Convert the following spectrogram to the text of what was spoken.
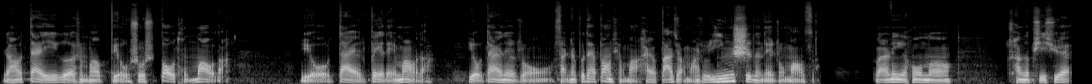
然后戴一个什么，比如说是爆筒帽的，有戴贝雷帽的，有戴那种反正不戴棒球帽，还有八角帽，就英式的那种帽子。完了以后呢，穿个皮靴，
